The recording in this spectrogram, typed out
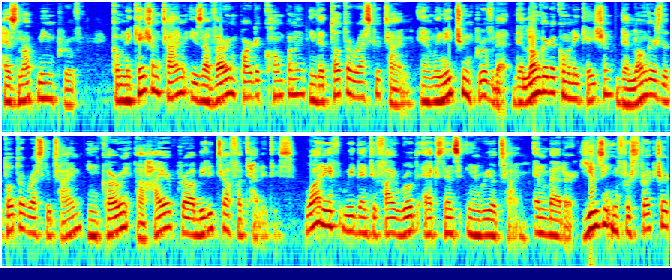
has not been improved. Communication time is a very important component in the total rescue time, and we need to improve that. The longer the communication, the longer is the total rescue time, incurring a higher probability of fatalities. What if we identify road accidents in real time? And better, using infrastructure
